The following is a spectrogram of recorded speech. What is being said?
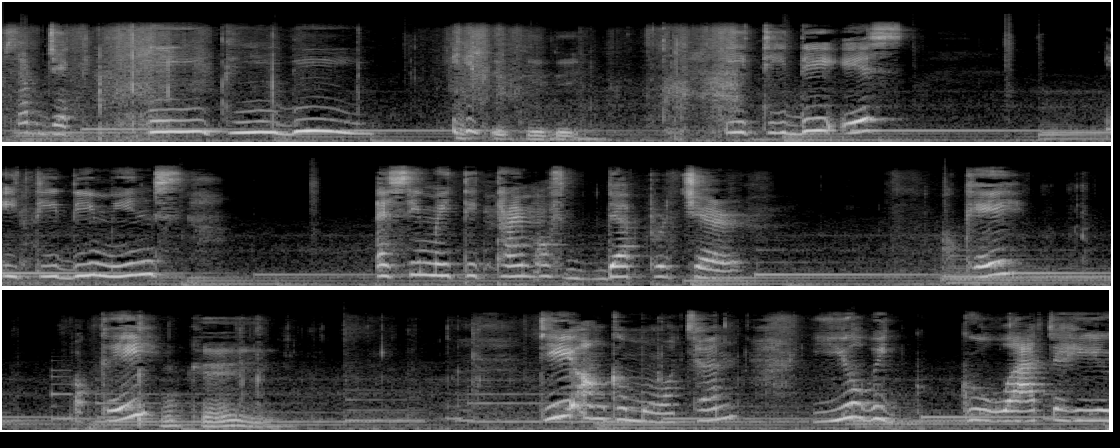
Subject ETD. what's ETD? ETD is ETD means estimated time of departure. Okay? Okay? Okay. Dear Uncle Morton, you'll be glad to hear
